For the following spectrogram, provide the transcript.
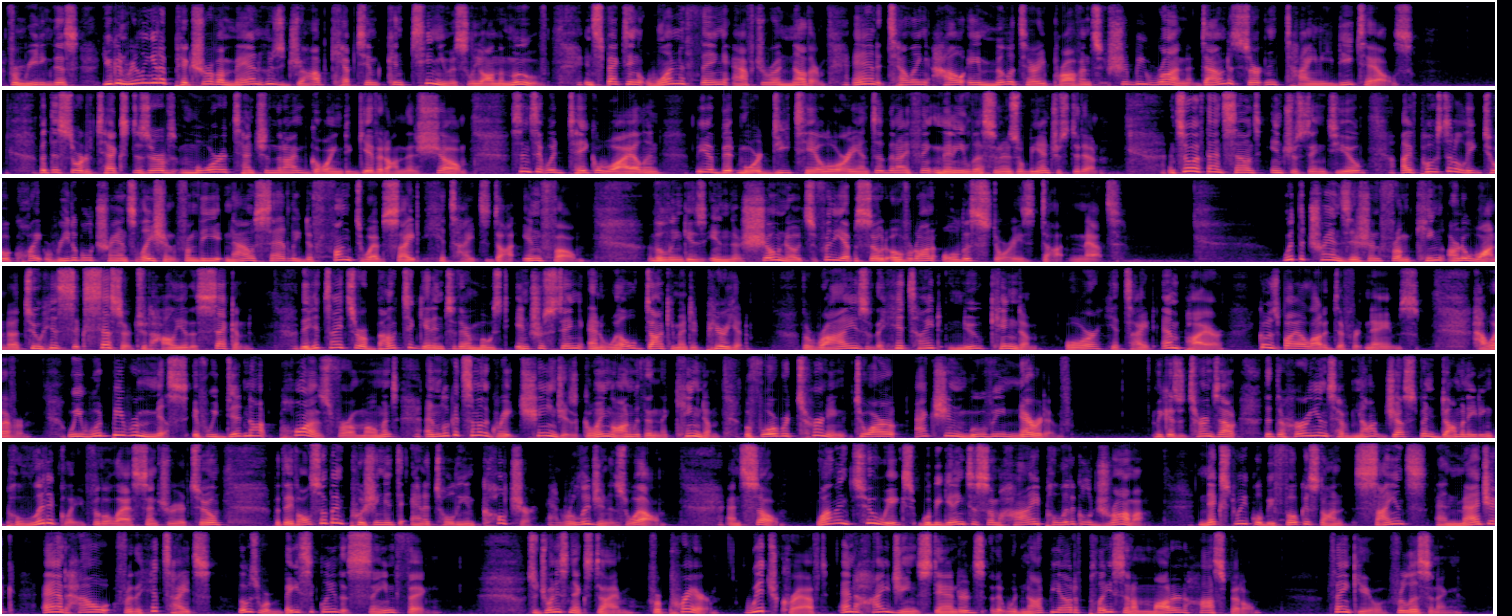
From reading this, you can really get a picture of a man whose job kept him continuously on the move, inspecting one thing after another, and telling how a military province should be run down to certain tiny details. But this sort of text deserves more attention than I'm going to give it on this show, since it would take a while and be a bit more detail oriented than I think many listeners will be interested in. And so, if that sounds interesting to you, I've posted a link to a quite readable translation from the now sadly defunct website Hittites.info. The link is in the show notes for the episode over on oldeststories.net. With the transition from King Arnuwanda to his successor, Tudhaliya II, the Hittites are about to get into their most interesting and well documented period the rise of the Hittite New Kingdom, or Hittite Empire. Goes by a lot of different names. However, we would be remiss if we did not pause for a moment and look at some of the great changes going on within the kingdom before returning to our action movie narrative because it turns out that the Hurrians have not just been dominating politically for the last century or two, but they've also been pushing into Anatolian culture and religion as well. And so, while in two weeks we'll be getting to some high political drama, next week we'll be focused on science and magic and how, for the Hittites, those were basically the same thing. So join us next time for prayer witchcraft, and hygiene standards that would not be out of place in a modern hospital. Thank you for listening.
